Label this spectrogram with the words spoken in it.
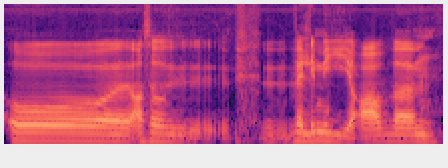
og altså Veldig mye av um, Eh,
